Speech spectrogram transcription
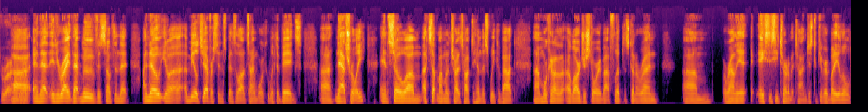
Right, uh, right, And that, and you're right. That move is something that I know. You know, uh, Amile Jefferson spends a lot of time working with the bigs, uh, naturally, and so um, that's something I'm going to try to talk to him this week about. I'm working on a, a larger story about Flip that's going to run um, around the ACC tournament time, just to give everybody a little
